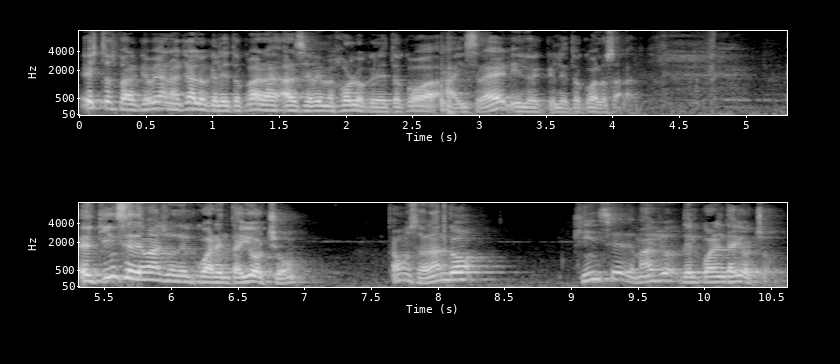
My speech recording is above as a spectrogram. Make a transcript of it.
Esto es para que vean acá lo que le tocó, ahora se ve mejor lo que le tocó a, a Israel y lo que le tocó a los árabes. El 15 de mayo del 48, estamos hablando 15 de mayo del 48,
